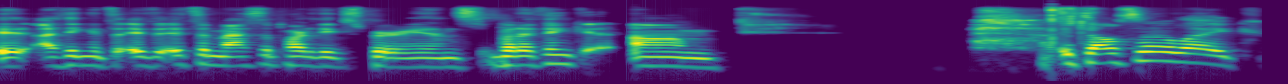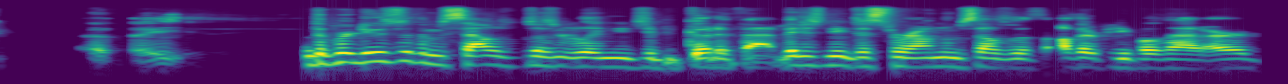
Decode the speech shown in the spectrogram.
it, I think it's it's a massive part of the experience. But I think um, it's also like uh, the producer themselves doesn't really need to be good at that. They just need to surround themselves with other people that are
